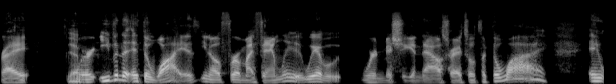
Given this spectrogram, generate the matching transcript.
Right. Yep. Where even at the Y is, you know, for my family, we have we're in Michigan now, right? So it's like the Y, and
